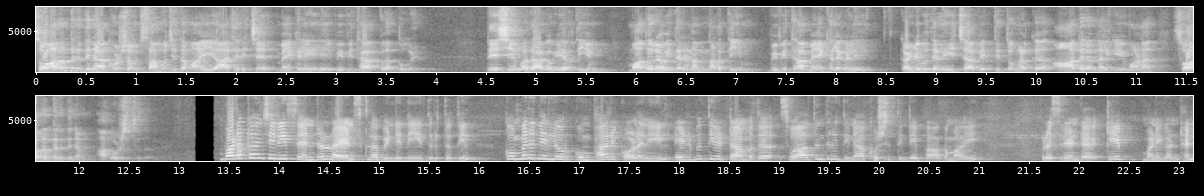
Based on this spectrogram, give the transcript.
സ്വാതന്ത്ര്യ ദിനാഘോഷം സമുചിതമായി ആചരിച്ച് മേഖലയിലെ വിവിധ ക്ലബ്ബുകൾ. ദേശീയ പതാക ഉയർത്തിയും മധുര വിതരണം നടത്തിയും വിവിധ മേഖലകളിൽ കഴിവ് തെളിയിച്ച വ്യക്തിത്വങ്ങൾക്ക് ആദരം നൽകിയുമാണ് സ്വാതന്ത്ര്യദിനം ആഘോഷിച്ചത്. വടക്കാഞ്ചേരി സെൻട്രൽ ലയൺസ് ക്ലബിന്റെ നേതൃത്വത്തിൽ കുമരനെല്ലൂർ കുംഭാര കോളനിയിൽ എഴുപത്തിയെട്ടാമത് സ്വാതന്ത്ര്യ ദിനാഘോഷത്തിന്റെ ഭാഗമായി പ്രസിഡന്റ് കെ മണികണ്ഠൻ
